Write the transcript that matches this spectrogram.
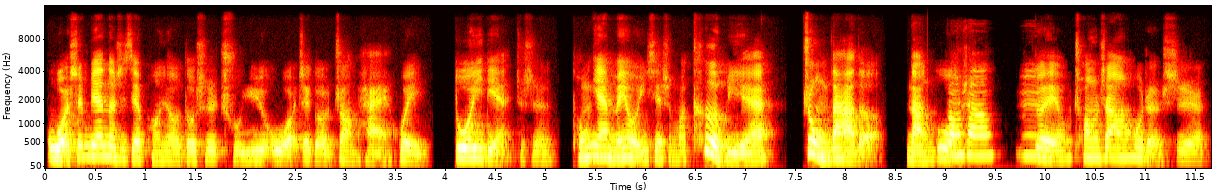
我身边的这些朋友都是处于我这个状态会多一点，就是童年没有一些什么特别重大的难过、创伤，对创伤或者是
